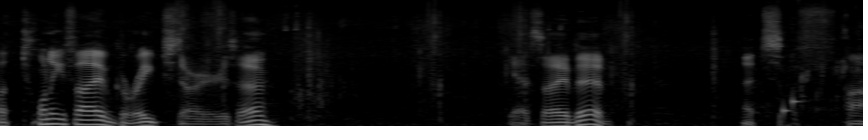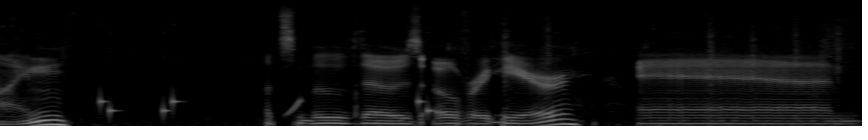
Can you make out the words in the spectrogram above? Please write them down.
About 25 grape starters, huh? Guess I did. That's fine. Let's move those over here. And...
